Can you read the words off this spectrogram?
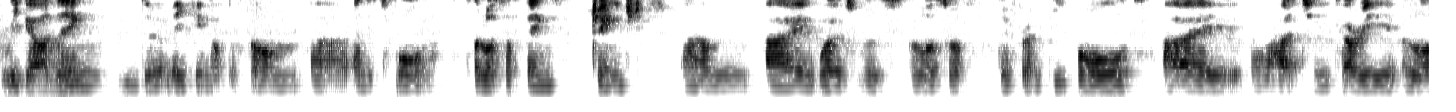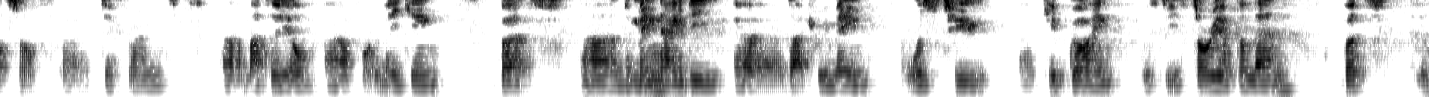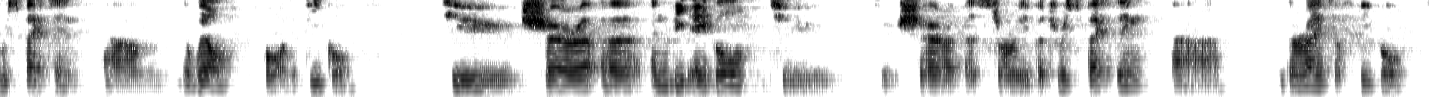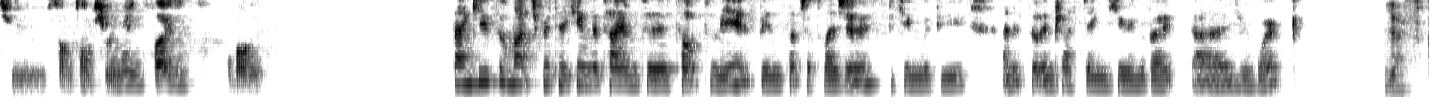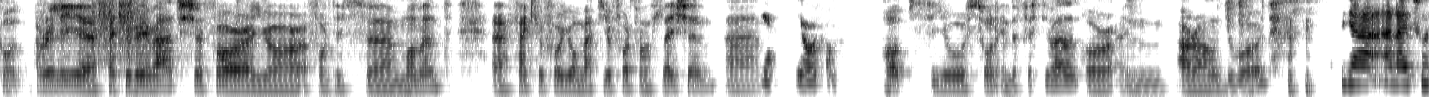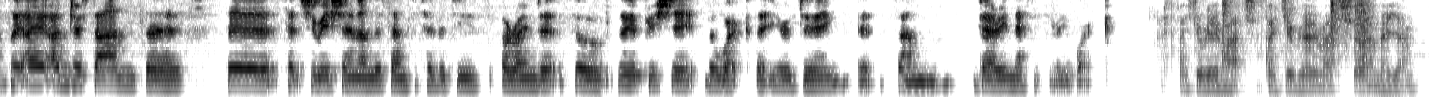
Regarding the making of the film uh, and its form, a lot of things changed. Um, I worked with a lot of different people. I uh, had to carry a lot of uh, different uh, material uh, for the making. But uh, the main idea that remained was to keep going with the story of the land, but respecting um, the will for the people to share uh, and be able to to share a story, but respecting uh, the right of people to sometimes remain silent about it. Thank you so much for taking the time to talk to me. It's been such a pleasure speaking with you, and it's so interesting hearing about uh, your work. Yes, cool. Really, uh, thank you very much for your for this uh, moment. Uh, thank you for your Matthew for translation. And yeah, you're welcome. Hope see you soon in the festival or in around the world. yeah, and I totally I understand the the situation and the sensitivities around it. So really appreciate the work that you're doing. It's um, very necessary work. Thank you very much. Thank you very much, uh, Miriam.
